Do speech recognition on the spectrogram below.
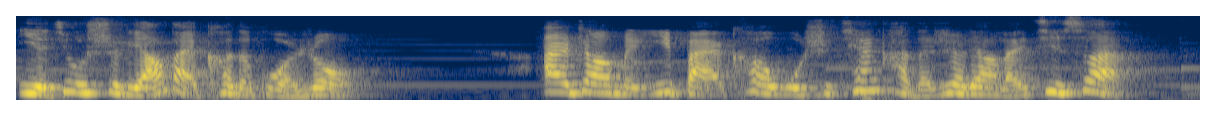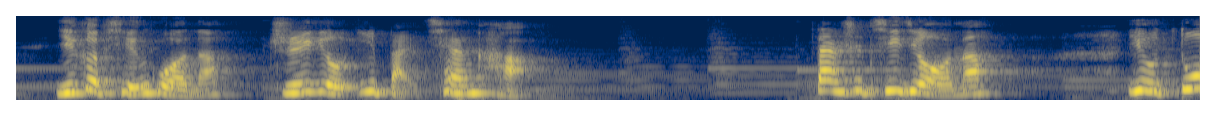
也就是两百克的果肉。按照每一百克五十千卡的热量来计算，一个苹果呢，只有一百千卡。但是啤酒呢，有多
